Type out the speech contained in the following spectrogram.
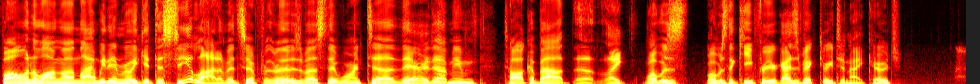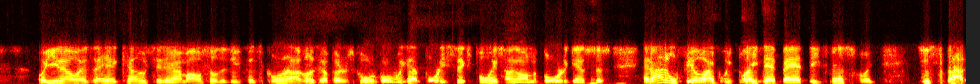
following along online, we didn't really get to see a lot of it. So, for those of us that weren't uh, there, I mean, talk about uh, like what was, what was the key for your guys' victory tonight, Coach? Well, you know, as a head coach, and I'm also the defensive corner, I look up at the scoreboard. We got 46 points hung on the board against us, and I don't feel like we played that bad defensively. Just about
